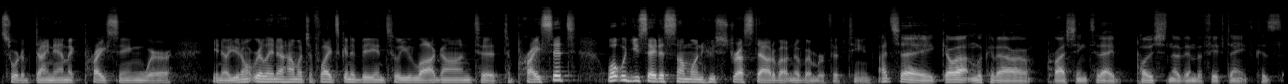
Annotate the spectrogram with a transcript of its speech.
sort of dynamic pricing where you know, you don't really know how much a flight's going to be until you log on to, to price it. What would you say to someone who's stressed out about November 15th? I'd say go out and look at our pricing today, post November 15th, because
